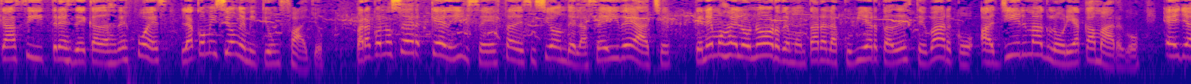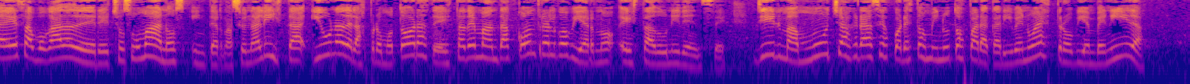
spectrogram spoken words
Casi tres décadas después, la comisión emitió un fallo. Para conocer qué dice esta decisión de la CIDH, tenemos el honor de montar a la cubierta de este barco a Gilma Gloria Camargo. Ella es abogada de derechos humanos, internacionalista y una de las promotoras de esta demanda contra el gobierno estadounidense. Gilma, muchas gracias por estos minutos para Caribe Nuestro. Bienvenida.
